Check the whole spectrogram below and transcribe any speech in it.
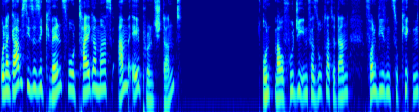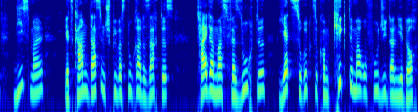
Und dann gab es diese Sequenz, wo Tiger Mask am Apron stand und Marufuji ihn versucht hatte, dann von diesem zu kicken. Diesmal, jetzt kam das ins Spiel, was du gerade sagtest. Tiger Mask versuchte, jetzt zurückzukommen, kickte Marufuji dann jedoch.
